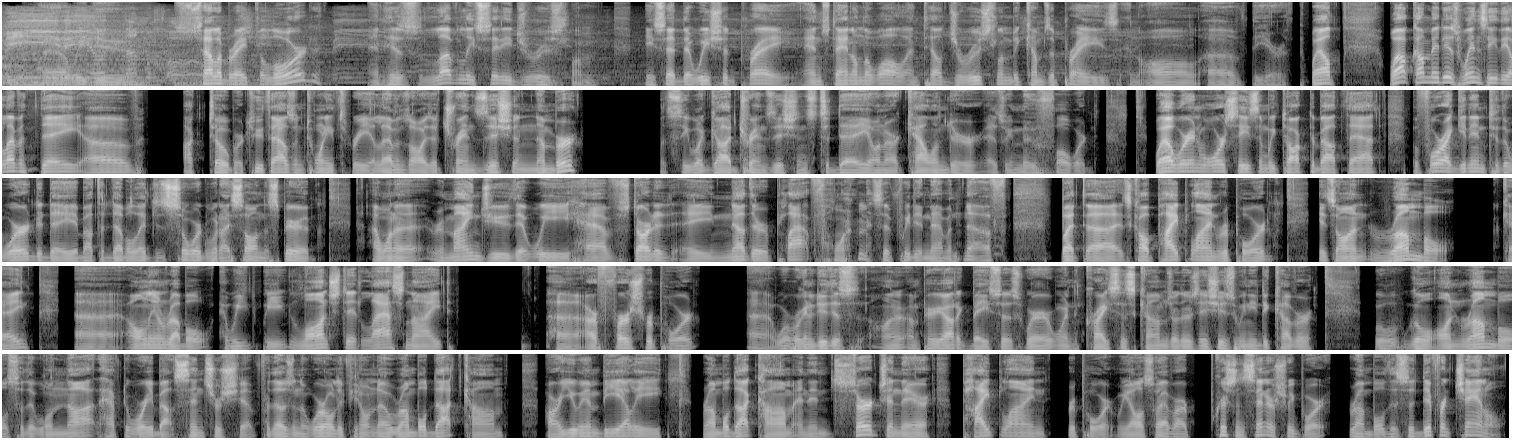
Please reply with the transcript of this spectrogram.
Well, we do celebrate the Lord and his lovely city, Jerusalem. He said that we should pray and stand on the wall until Jerusalem becomes a praise in all of the earth. Well, welcome. It is Wednesday, the 11th day of October 2023. 11 is always a transition number. Let's see what God transitions today on our calendar as we move forward. Well, we're in war season. We talked about that. Before I get into the word today about the double edged sword, what I saw in the spirit, I want to remind you that we have started another platform as if we didn't have enough, but uh, it's called Pipeline Report. It's on Rumble, okay? Uh, only on Rumble. And we, we launched it last night, uh, our first report uh, where we're going to do this on a periodic basis where when crisis comes or there's issues we need to cover we'll go on rumble so that we'll not have to worry about censorship. For those in the world if you don't know rumble.com r-u-m-b-l-e rumble.com and then search in there pipeline report. We also have our christian centers report rumble. This is a different channel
